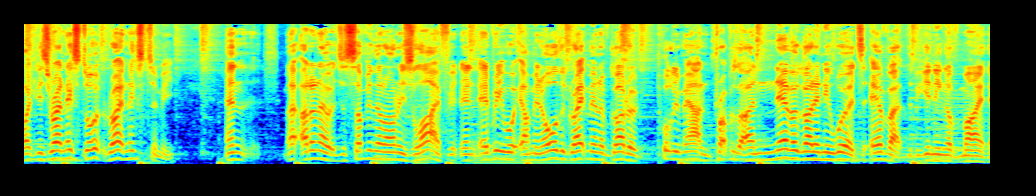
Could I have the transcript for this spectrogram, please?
like he's right next door, right next to me. And I don't know, it's just something that on his life. And every, I mean, all the great men of God would pull him out and prophesy. I never got any words ever at the beginning of my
